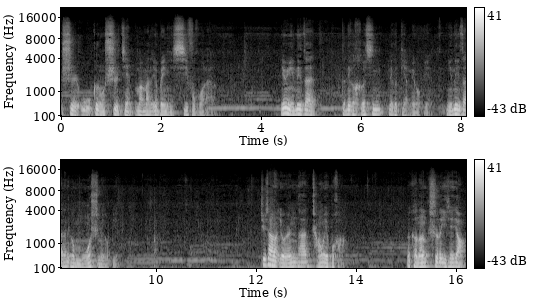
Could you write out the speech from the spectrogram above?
事物、各种事件，慢慢的又被你吸附过来了。因为你内在的那个核心那个点没有变，你内在的那个模式没有变。就像有人他肠胃不好。那可能吃了一些药，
